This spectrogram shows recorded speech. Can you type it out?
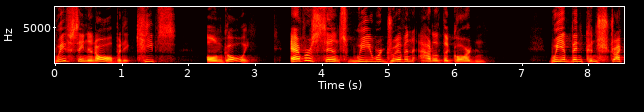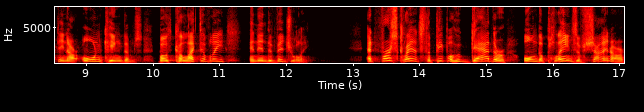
we've seen it all, but it keeps on going. Ever since we were driven out of the garden, we have been constructing our own kingdoms, both collectively and individually. At first glance, the people who gather on the plains of Shinar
